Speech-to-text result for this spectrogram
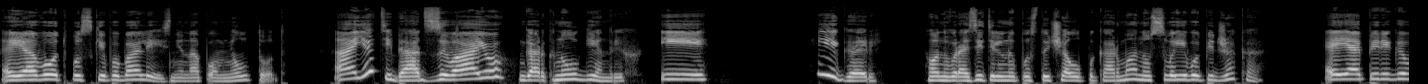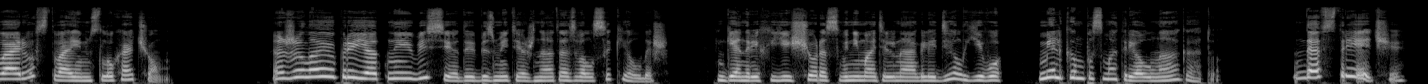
«Я в отпуске по болезни», — напомнил тот. «А я тебя отзываю», — горкнул Генрих. «И...» «Игорь», — он выразительно постучал по карману своего пиджака. «Я переговорю с твоим слухачом». «Желаю приятные беседы», — безмятежно отозвался Келдыш. Генрих еще раз внимательно оглядел его мельком посмотрел на Агату. «До встречи,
